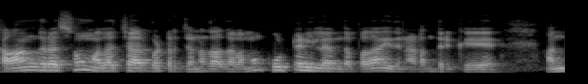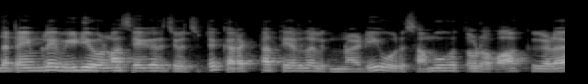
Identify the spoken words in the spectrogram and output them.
காங்கிரஸும் மதச்சார்பற்ற ஜனதா தளமும் கூட்டணியில இருந்தப்ப தான் இது நடந்திருக்கு. அந்த டைம்ல வீடியோலாம் சேகரிச்சு வச்சுட்டு கரெக்டாக தேர்தலுக்கு முன்னாடி ஒரு சமூகத்தோட வாக்குகளை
